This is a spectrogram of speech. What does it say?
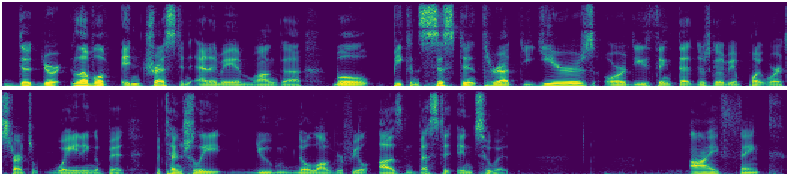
the, your level of interest in anime and manga will be consistent throughout the years, or do you think that there's going to be a point where it starts waning a bit? Potentially, you no longer feel as invested into it. I think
